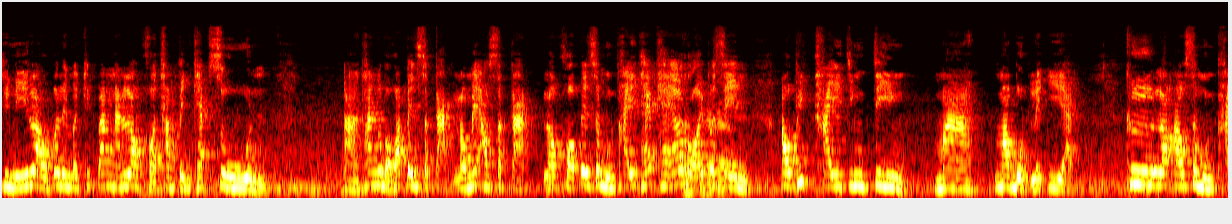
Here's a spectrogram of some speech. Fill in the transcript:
ทีนี้เราก็เลยมาคิดว่างั้นเราขอทำเป็นแคปซูลอ่า ท่านก็บอกว่าเป็นสกัดเราไม่เอาสกัด เราขอเป็นสมุนไพรแท้ๆร้อยเปอร์เซ็นเอาพริกไทยจริง ๆมามาบดละเอียด คือเราเอาสมุนไพร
